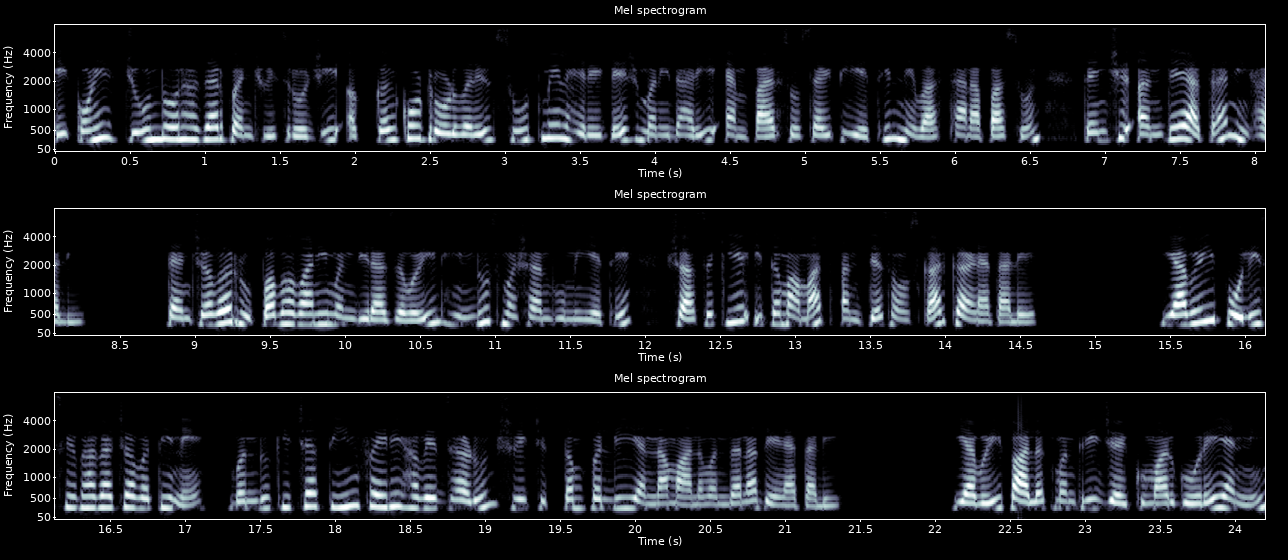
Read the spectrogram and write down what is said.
एकोणीस जून दोन हजार पंचवीस रोजी अक्कलकोट रोडवरील सूत mill heritage Manidhari empire society येथील निवासस्थानापासून त्यांची अंत्ययात्रा निघाली. त्यांच्यावर रूपाभवानी मंदिराजवळील हिंदू स्मशानभूमी येथे शासकीय इतमामात अंत्यसंस्कार करण्यात आले. यावेळी पोलीस विभागाच्या वतीने बंदुकीच्या तीन फैरी हवेत झाडून श्री चित्तमपल्ली यांना मानवंदना देण्यात आली. यावेळी पालकमंत्री जयकुमार गोरे यांनी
